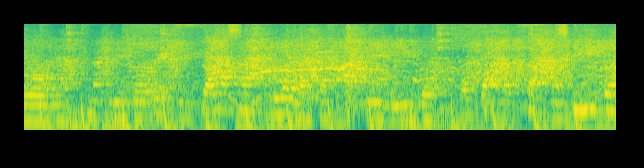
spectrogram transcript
ko Nandito rin si Kasa Wala kang atibigo Kung bawat sa nandito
